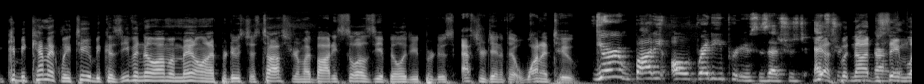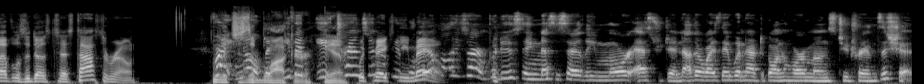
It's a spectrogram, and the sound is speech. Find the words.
it could be chemically too, because even though I'm a male and I produce testosterone, my body still has the ability to produce estrogen if it wanted to. Your body already produces estrogen. Yes, but not the same level as it does testosterone. Right, Which is no, a but even blocker. it, Yeah. transgender Which makes me people, male. their bodies aren't producing necessarily more estrogen. Otherwise, they wouldn't have to go on hormones to transition.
